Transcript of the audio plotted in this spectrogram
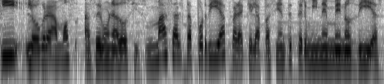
y logramos hacer una dosis más alta por día para que la paciente termine en menos días.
